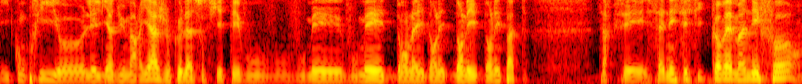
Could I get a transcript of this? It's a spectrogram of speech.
y compris euh, les liens du mariage que la société vous, vous, vous met, vous met dans, les, dans, les, dans, les, dans les pattes. C'est-à-dire que c'est- ça nécessite quand même un effort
